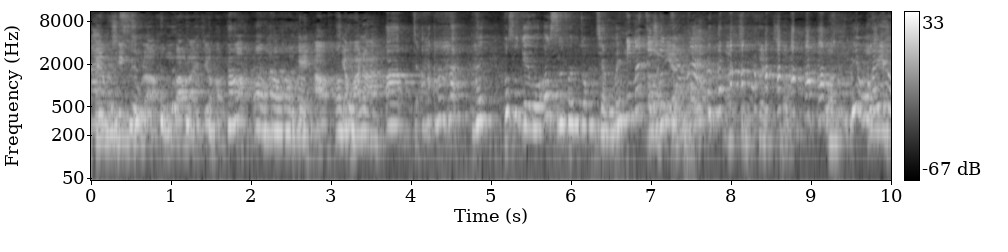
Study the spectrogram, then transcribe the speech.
不用庆祝了，红包来就好了啊。哦，好好，OK，好，讲完了啊，还还还不是给我二十分钟讲没？你们继续讲啊。二十分钟，没有，我还没有，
